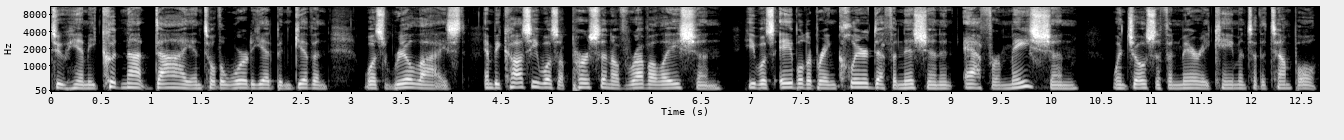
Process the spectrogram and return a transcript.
to him. He could not die until the word he had been given was realized. And because he was a person of revelation, he was able to bring clear definition and affirmation when Joseph and Mary came into the temple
